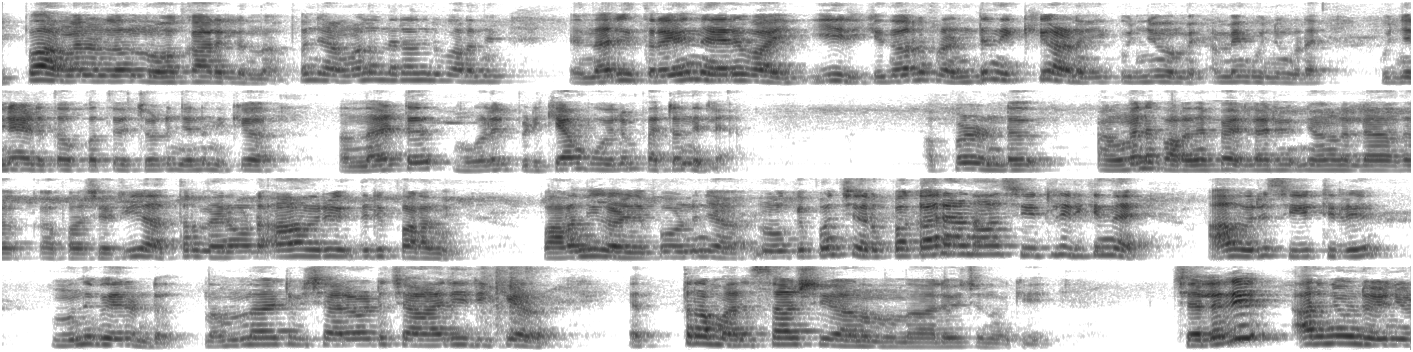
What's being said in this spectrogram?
ഇപ്പം അങ്ങനെയുള്ളതൊന്നും നോക്കാറില്ലെന്ന്. അപ്പം ഞങ്ങൾ അന്നേരം അതിന് പറഞ്ഞു എന്നാലും ഇത്രയും നേരമായി. ഈ ഇരിക്കുന്നവരുടെ ഫ്രണ്ട് നിൽക്കുകയാണ് ഈ കുഞ്ഞും അമ്മ അമ്മയും കുഞ്ഞും കൂടെ. കുഞ്ഞിനെ എടുത്ത് ഒക്കത്ത് വെച്ചോണ്ട് ഇങ്ങനെ നിൽക്കുക. നന്നായിട്ട് മുകളിൽ പിടിക്കാൻ പോലും പറ്റുന്നില്ല. അപ്പോഴുണ്ട്. അങ്ങനെ പറഞ്ഞപ്പോൾ എല്ലാവരും ഞങ്ങളെല്ലാം അതൊക്കെ അപ്പോൾ ശരി അത്ര നേരം കൊണ്ട് ആ ഒരു ഇതിൽ പറഞ്ഞു. പറഞ്ഞു കഴിഞ്ഞപ്പോൾ ഞാൻ നോക്കിയപ്പോൾ ചെറുപ്പക്കാരാണ് ആ സീറ്റിലിരിക്കുന്നത് ആ ഒരു സീറ്റിൽ മൂന്ന് പേരുണ്ട്. നന്നായിട്ട് വിശാലമായിട്ട് ചാരി ഇരിക്കുകയാണ്. എത്ര മനസാക്ഷിയാണെന്നൊന്ന് ആലോചിച്ച് നോക്കി. ചിലർ അറിഞ്ഞുകൊണ്ട് കഴിഞ്ഞ്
